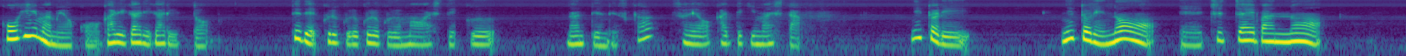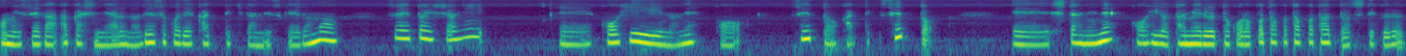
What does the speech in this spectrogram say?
コーヒー豆をこうガリガリガリと手でくるくるくるくる回していく、なんて言うんですか？それを買ってきました。ニトリ、ニトリの、えー、ちっちゃい版のお店が明石にあるのでそこで買ってきたんですけれども、それと一緒に、えー、コーヒーのね、こう、セットを買って、セット。えー、下にね、コーヒーを溜めるところ、ポタポタポタって落ちてくる、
